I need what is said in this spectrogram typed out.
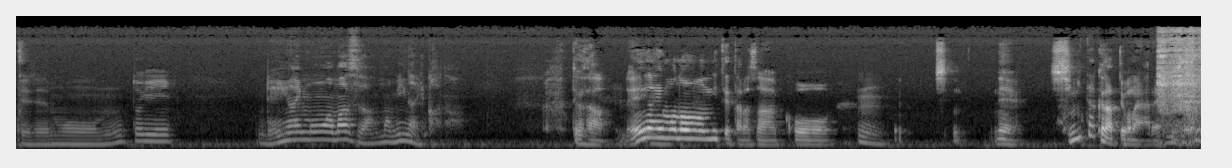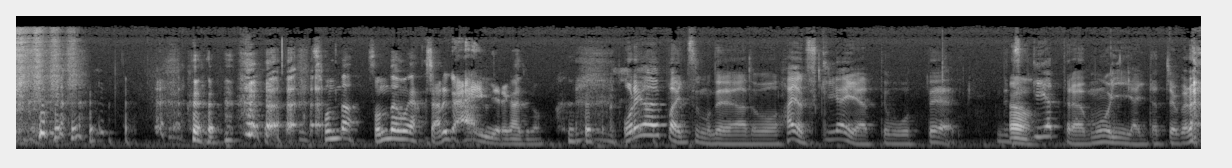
ててもう本当に恋愛もんはまずあんま見ないかな。てかさ恋愛ものを見てたらさこううん。しねえ死にたくなってこないあれ そんなそんなうまい話あるかいみたいな感じの。俺はやっぱいつもねあの早付き合いやって思ってでうん。付き合ったらもういいやになっちゃうから。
